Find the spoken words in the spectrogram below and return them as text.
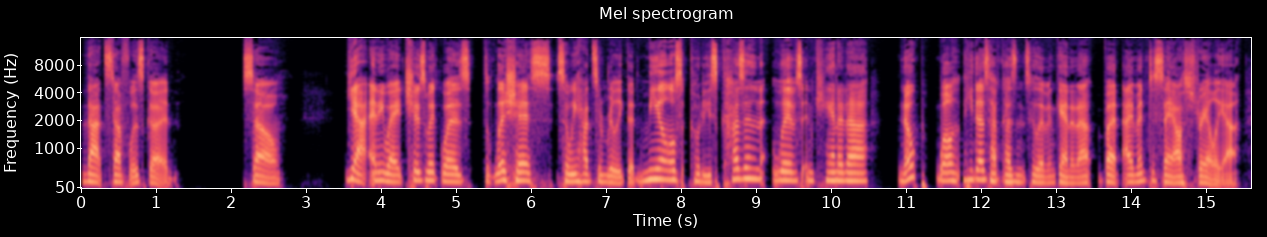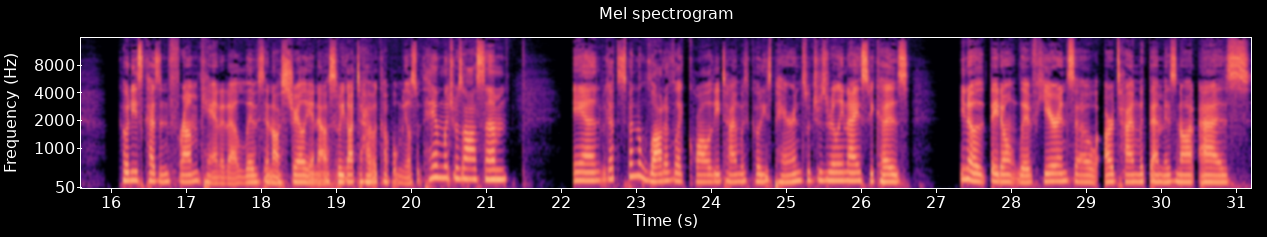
that stuff was good. So, yeah, anyway, Chiswick was delicious. So, we had some really good meals. Cody's cousin lives in Canada. Nope. Well, he does have cousins who live in Canada, but I meant to say Australia. Cody's cousin from Canada lives in Australia now. So, we got to have a couple meals with him, which was awesome. And we got to spend a lot of like quality time with Cody's parents, which was really nice because, you know, they don't live here. And so our time with them is not as,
